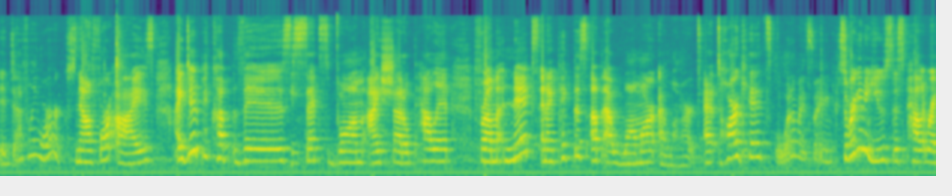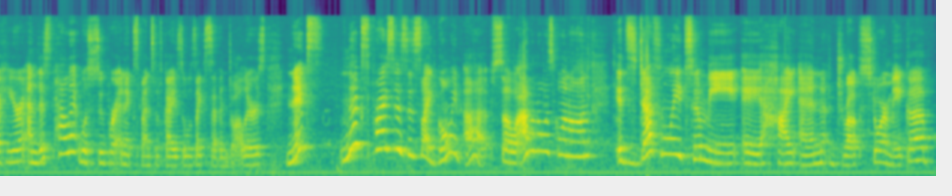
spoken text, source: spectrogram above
it definitely works. Now for eyes, I did pick up this Sex Bomb eyeshadow palette from NYX and I picked this up at Walmart, at Walmart, at Target. What am I saying? So we're gonna use this palette right here and this palette was super inexpensive guys. It was like $7. NYX NYX prices is like going up. So I don't know what's going on. It's definitely to me a high-end drugstore makeup.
